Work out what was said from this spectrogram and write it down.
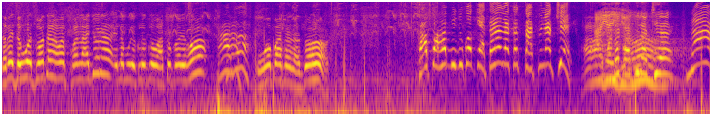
તમે જવું જો હવે ફોન લાજો ને એટલે હું એકલો એકલો વાતો કર્યો હો. ઓવા પાછા જાજો હો. હા બીજું કોઈ કહેતા ના કે કાપી નાખશે. હા હા, મને કાપી નાખશે. ના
